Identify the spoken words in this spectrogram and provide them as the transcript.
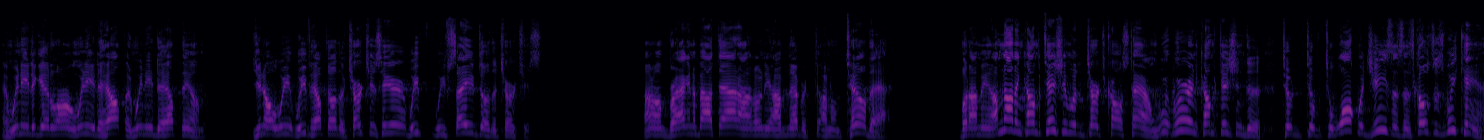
And we need to get along. We need to help, and we need to help them. You know, we, we've helped other churches here. We've, we've saved other churches. I don't, I'm bragging about that. I don't, I've never, I don't tell that. But I mean, I'm not in competition with the church across town. We're, we're in competition to, to, to, to walk with Jesus as close as we can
